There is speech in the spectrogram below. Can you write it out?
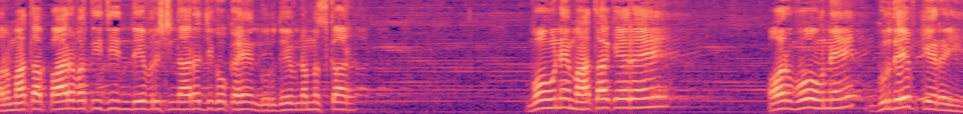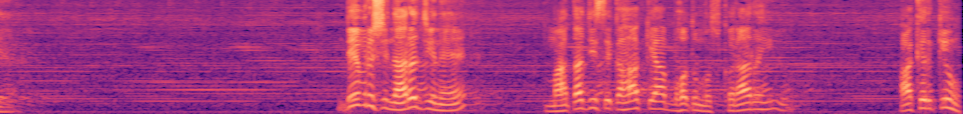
और माता पार्वती जी देव ऋषि नारद जी को कहें, गुरुदेव, नमस्कार। वो उन्हें माता कह रहे हैं और वो उन्हें गुरुदेव कह रही है। देव ऋषि नारद जी ने माता जी से कहा कि आप बहुत मुस्कुरा रही हो? आखिर क्यों?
